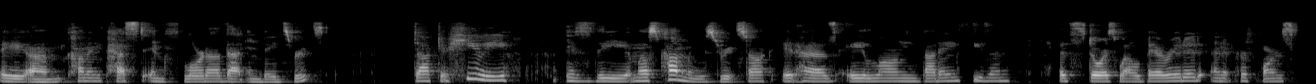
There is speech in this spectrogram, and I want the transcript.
a um, common pest in Florida that invades roots. Dr. Huey is the most commonly used rootstock. It has a long budding season, it stores well bare rooted, and it performs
